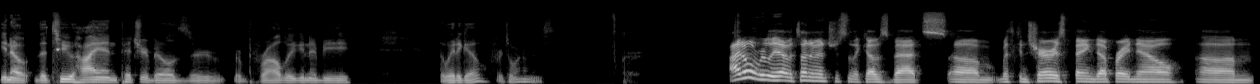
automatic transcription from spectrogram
you know, the two high end pitcher builds are, are probably going to be the way to go for tournaments. I don't really have a ton of interest in the Cubs bats. Um, with Contreras banged up right now, um,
